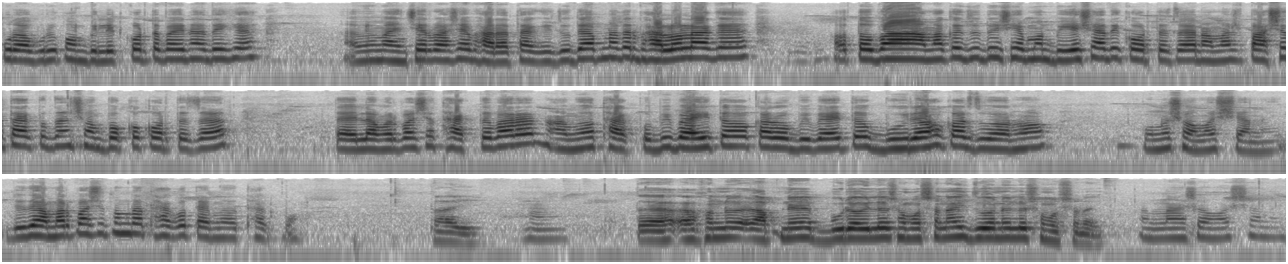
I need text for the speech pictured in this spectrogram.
পুরোপুরি কমপ্লিট করতে পারি না দেখে। আমি মানুষের বাসায় ভাড়া থাকি। যদি আপনাদের ভালো লাগে অথবা আমাকে যদি সেমন বিয়ে শাদি করতে চান আমার পাশে থাকতে চান সম্পর্ক করতে চান তাইলে আমার পাশে থাকতে পারেন আমিও থাকব। বিবাহিত হোক আর অবিবাহিত হোক বুড়া হোক আর জোয়ান হোক কোনো সমস্যা নেই। যদি আমার পাশে তোমরা থাকো তো আমিও থাকব। তাই? তা এখন আপনি বুড়া হইলে সমস্যা নাই জুয়ান হইলে সমস্যা নাই? না সমস্যা নেই।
